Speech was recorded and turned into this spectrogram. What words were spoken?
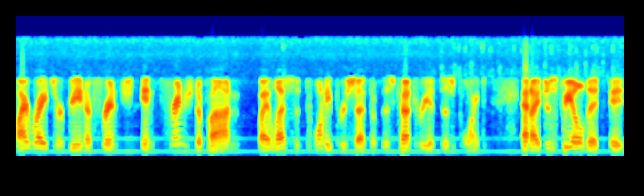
my rights are being infringed, infringed upon by less than 20% of this country at this point. And I just feel that it,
